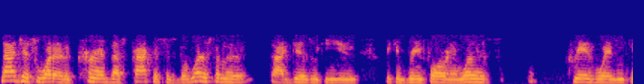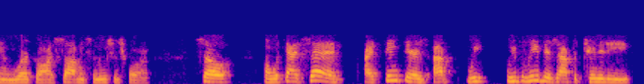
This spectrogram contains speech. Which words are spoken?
not just what are the current best practices, but what are some of the ideas we can use, we can bring forward, and what are creative ways we can work on solving solutions for them. So, um, with that said, I think there's we we believe there's opportunity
